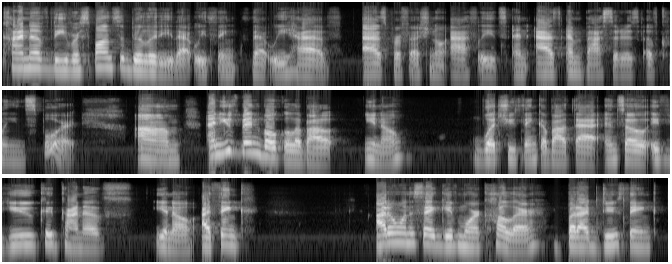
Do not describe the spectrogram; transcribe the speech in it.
kind of the responsibility that we think that we have as professional athletes and as ambassadors of clean sport. Um, and you've been vocal about you know, what you think about that. And so if you could kind of, you know, I think I don't want to say give more color, but I do think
